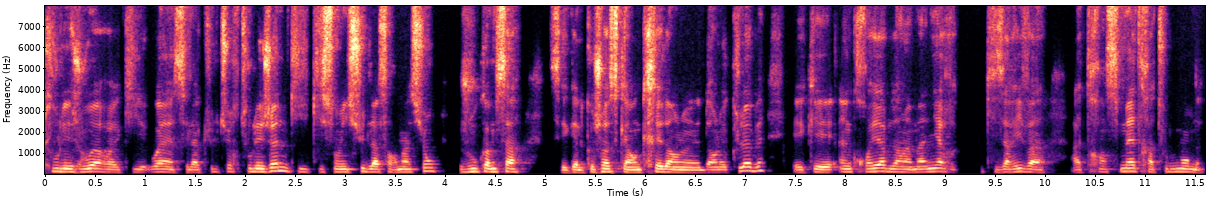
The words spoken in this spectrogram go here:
Tous les joueurs euh, qui, ouais, c'est la culture. Tous les jeunes qui qui sont issus de la formation jouent comme ça. C'est quelque chose qui est ancré dans le dans le club et qui est incroyable dans la manière qu'ils arrivent à, transmettre à tout le monde.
